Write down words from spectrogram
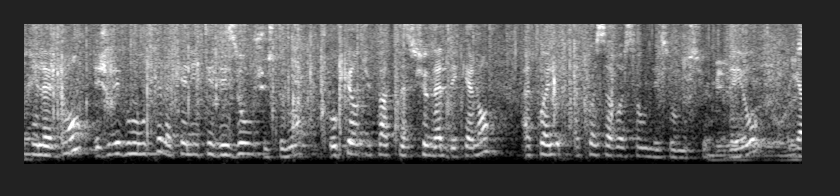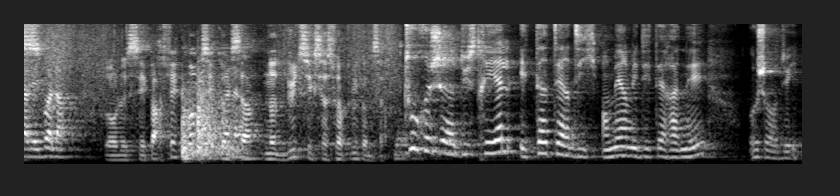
prélèvement et je voulais vous montrer la qualité des eaux justement au cœur du parc national des Calanques. À quoi, à quoi ça ressemble les eaux, monsieur? Le Regardez, sait. voilà. On le sait parfaitement que c'est comme Voilà. ça. Notre but, c'est que ça soit plus comme ça. Tout rejet industriel est interdit en mer Méditerranée aujourd'hui.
